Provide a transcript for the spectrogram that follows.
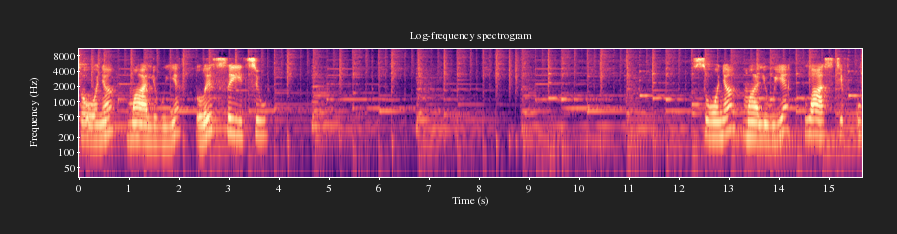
Соня малює лисицю. Соня малює ластівку.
